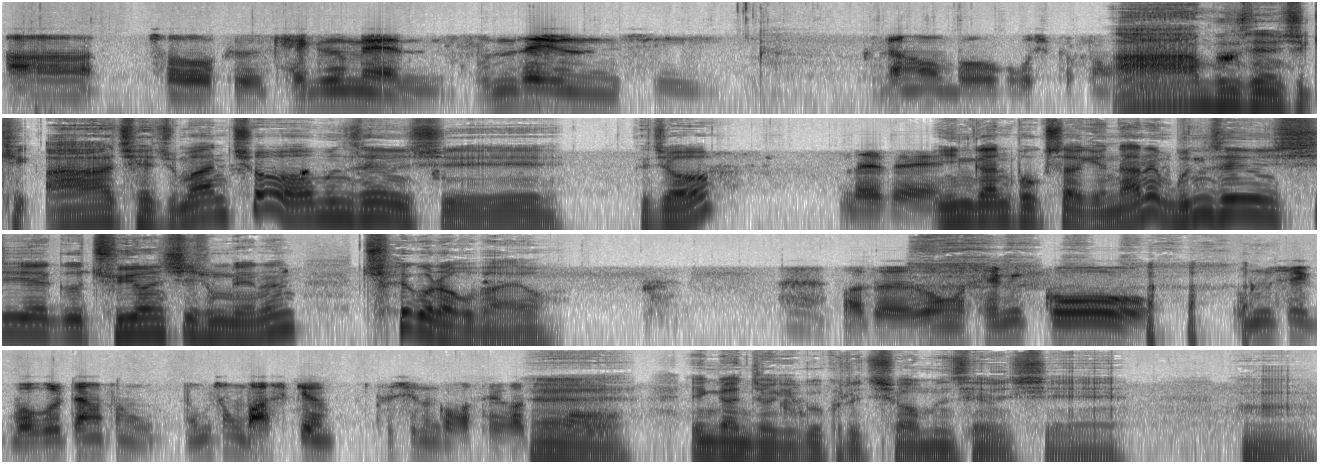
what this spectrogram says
아, 저 그 개그맨 문세윤 씨랑 한번 먹어보고 싶었던 거. 아, 문세윤 씨, 기- 아, 제주 많죠, 문세윤 씨. 그죠? 네네. 인간 복사기. 나는 문세윤 씨의 그 주연 씨 흉내는 최고라고 봐요. 맞아요. 너무 재밌고 음식 먹을 때 항상 엄청 맛있게 드시는 것 같아가지고. 예, 인간적이고 그렇죠, 문세윤 씨. 음.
